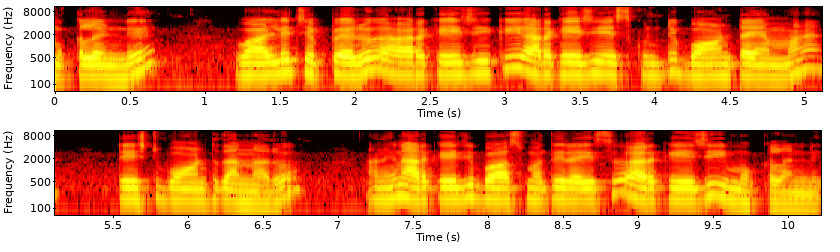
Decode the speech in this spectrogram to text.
ముక్కలండి. వాళ్ళే చెప్పారు అర కేజీకి అర కేజీ వేసుకుంటే బాగుంటాయమ్మా టేస్ట్ బాగుంటుంది అన్నారు అందుకని అర కేజీ బాస్మతి రైస్ అర కేజీ ఈ ముక్కలండి.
